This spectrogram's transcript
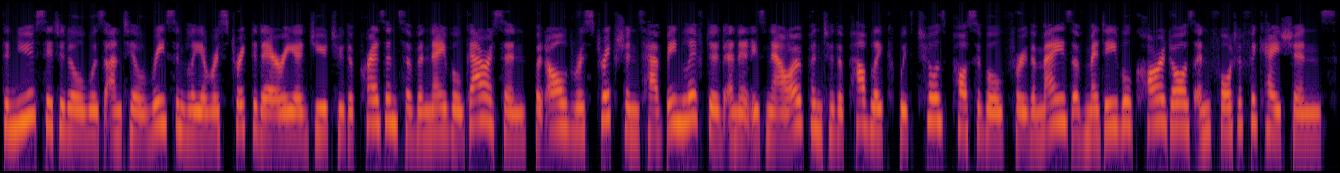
the new citadel was until recently a restricted area due to the presence of a naval garrison, but old restrictions have been lifted and it is now open to the public, with tours possible through the maze of medieval corridors and fortifications.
